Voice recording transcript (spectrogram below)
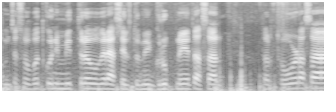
तुमच्यासोबत कोणी मित्र वगैरे असेल तुम्ही ग्रुपने येत असाल तर थोडासा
